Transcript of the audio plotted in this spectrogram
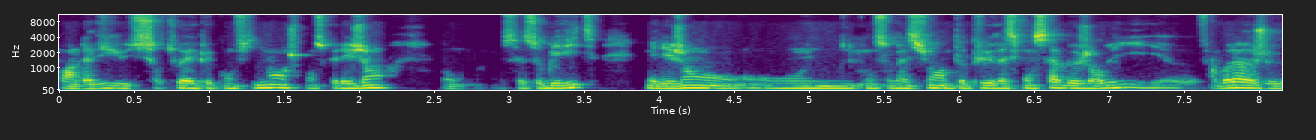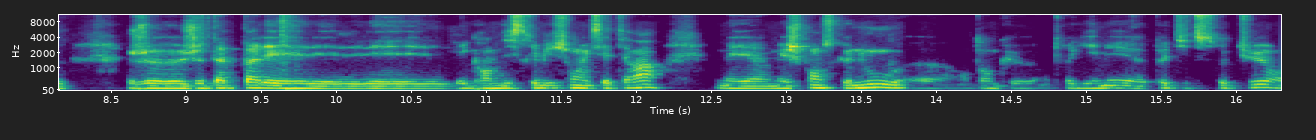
on l'a vu surtout avec le confinement. Je pense que les gens, bon, ça s'oublie vite, mais les gens ont une consommation un peu plus responsable aujourd'hui. Enfin voilà, je je, je tape pas les, les, les, grandes distributions, etc. Mais mais je pense que nous en tant que entre guillemets petite structure,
